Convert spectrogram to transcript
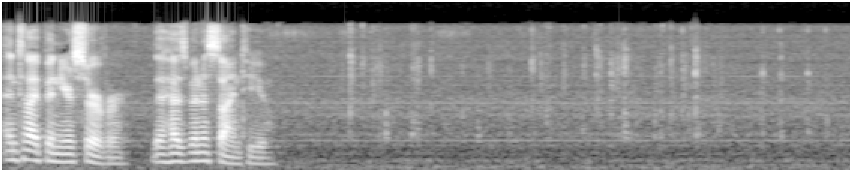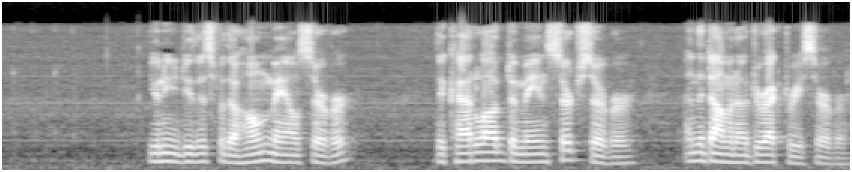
and type in your server that has been assigned to you. You need to do this for the home mail server, the catalog domain search server, and the Domino directory server.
